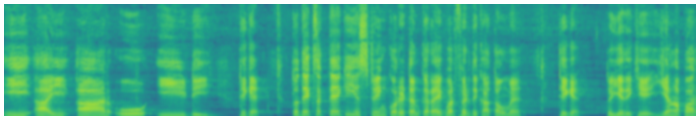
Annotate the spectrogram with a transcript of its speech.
ई आई आर ओ ई डी ठीक है? तो देख सकते हैं कि ये स्ट्रिंग को रिटर्न कर रहा है। एक बार फिर दिखाता हूँ मैं। ठीक है? तो ये देखिए, यहाँ पर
